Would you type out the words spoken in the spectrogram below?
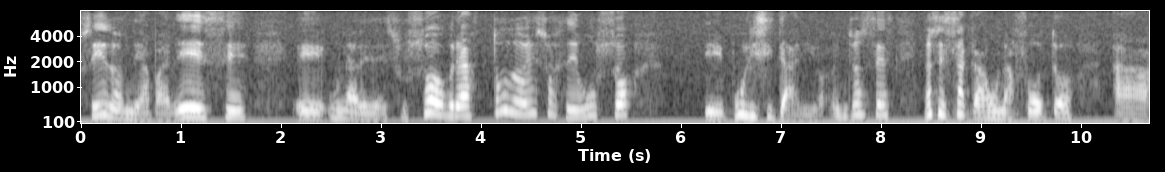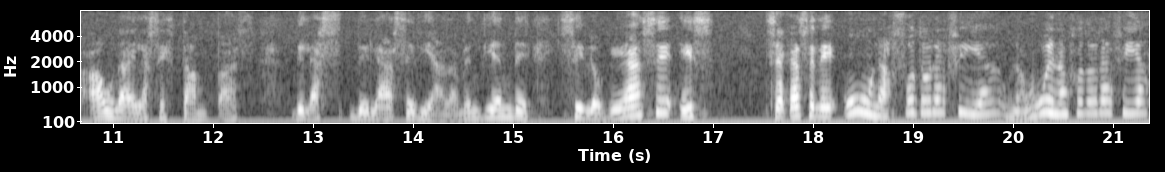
¿sí? donde aparece una de sus obras, todo eso es de uso publicitario. Entonces, no se saca una foto a, una de las estampas, de la, de la seriada, ¿me entiende? Si lo que hace es sacársele una fotografía, una buena fotografía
